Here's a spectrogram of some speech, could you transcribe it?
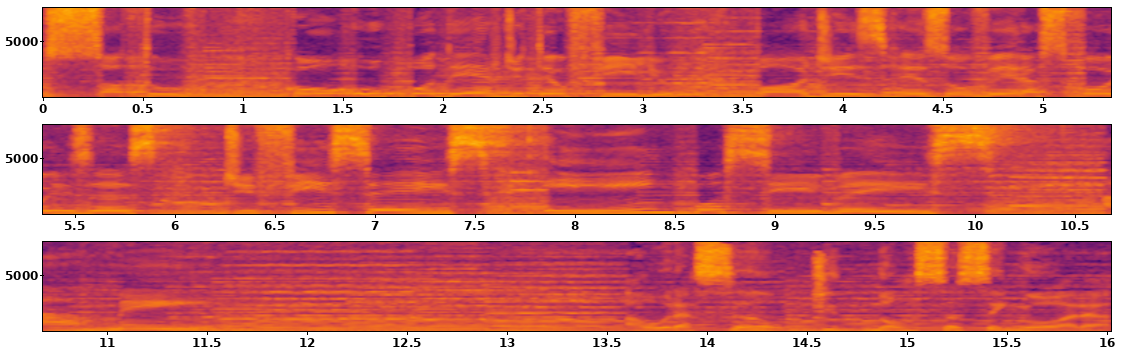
Só tu, com o poder de teu filho, podes resolver as coisas difíceis e impossíveis. Amém. A oração de Nossa Senhora.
